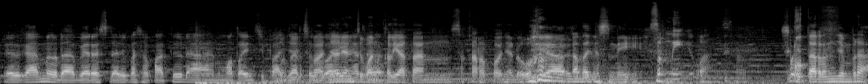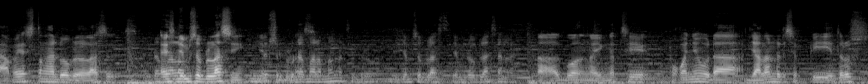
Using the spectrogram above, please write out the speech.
Ya kan udah beres dari Pasopati udah motoin si Pajar gua Fajar yang cuma kelihatan sekar rokoknya doang. Iya, katanya seni. seni wah. Sekitaran jam berapa ya? Setengah 12 Udah Eh, jam 11 sih, Iya jam sih, Udah 11. malam banget sih bro, Di jam 11, jam 12an lah. Eh, gua nggak inget sih. Pokoknya udah jalan udah sepi. Terus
